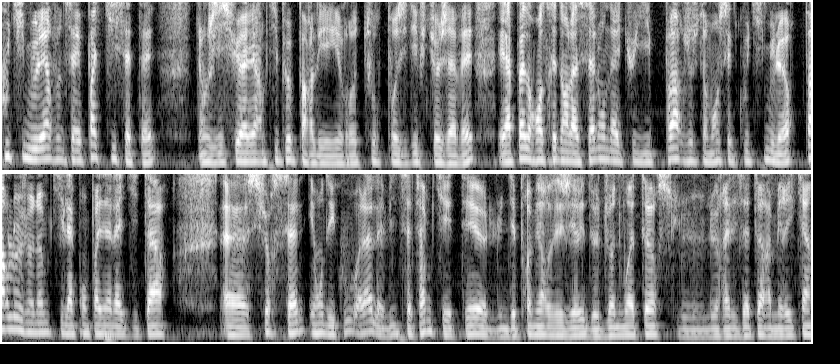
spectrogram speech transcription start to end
Cookie Muller, je ne savais pas qui c'était. Donc j'y suis allé un petit peu par les retours positifs que j'avais. Et à peine rentré dans la salle, on a accueilli par justement cette Cookie Muller, par le jeune homme qui l'accompagnait à la guitare euh, sur scène. Et on découvre voilà, la vie de cette femme qui était euh, l'une des premières égéries de John Waters, le, le réalisateur américain,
